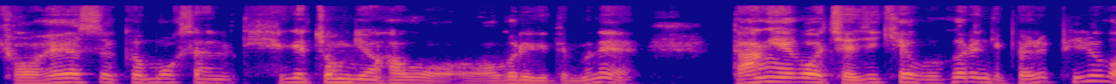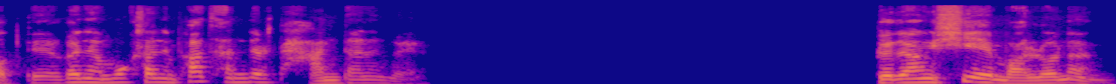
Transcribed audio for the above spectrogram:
교회에서 그 목사님을 되게 존경하고 어, 그러기 때문에 당하고 재직하고 그런 게 별로 필요가 없대요. 그냥 목사님 하자는 대로 다 한다는 거예요. 그 당시의 말로는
